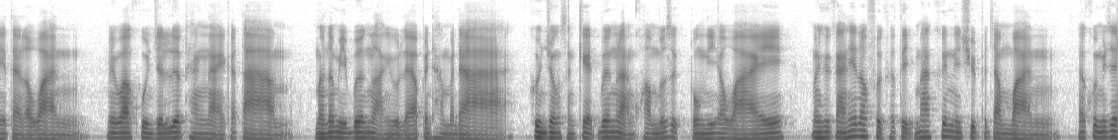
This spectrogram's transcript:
ในแต่ละวัน ไม่ว่าคุณจะเลือกทางไหนก็ตาม มันต้องมีเบื้องหลังอยู่แล้วเป็นธรรมดา คุณจงสังเกตเบื้องหลังความรู้สึกตรงนี้เอาไว้ มันคือการที่เราฝึกสติมากขึ้นในชีวิตประจำวัน แล้วคุณก็จะ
